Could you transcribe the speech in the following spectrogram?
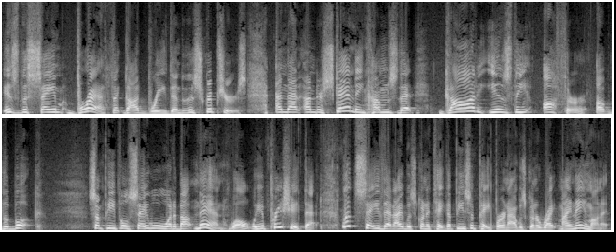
is the same breath breath that God breathed into the scriptures. And that understanding comes that God is the author of the book. Some people say, well, what about man? Well, we appreciate that. Let's say that I was going to take a piece of paper and I was going to write my name on it.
